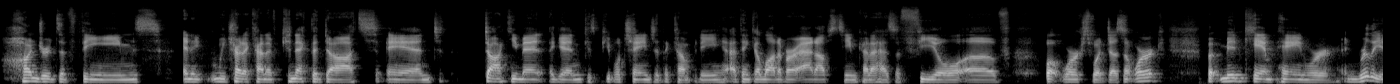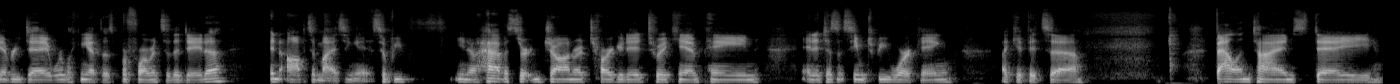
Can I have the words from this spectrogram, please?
hundreds of themes and it, we try to kind of connect the dots and document again because people change at the company. I think a lot of our ad ops team kind of has a feel of what works, what doesn't work. But mid campaign, we're and really every day we're looking at those performance of the data and optimizing it. So if we you know have a certain genre targeted to a campaign and it doesn't seem to be working, like if it's a Valentine's Day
